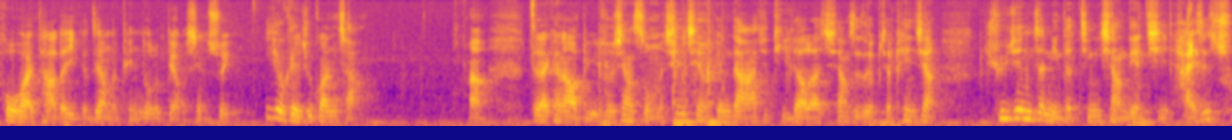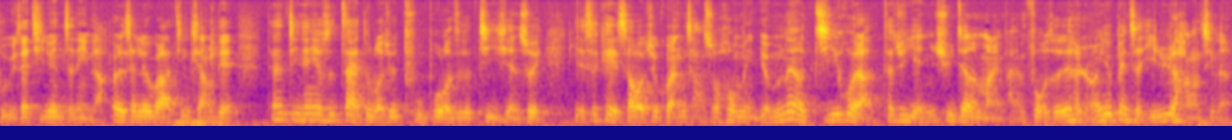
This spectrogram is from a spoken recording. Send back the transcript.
破坏它的一个这样的频度的表现，所以依旧可以去观察。啊，再来看到，比如说像是我们先前有跟大家去提到了，像是这个比较偏向区间整理的金项电，其实还是处于在区间整理啦，二三六八的金像电，但是今天又是再度的去突破了这个季线，所以也是可以稍微去观察说后面有没有机会啊，再去延续这样的买盘，否则就很容易又变成一日行情了。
